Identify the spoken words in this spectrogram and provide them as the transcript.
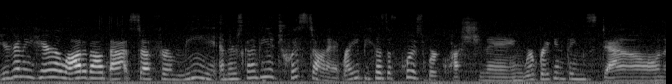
you're going to hear a lot about that stuff from me, and there's going to be a twist on it, right? Because of course we're questioning, we're breaking things down.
